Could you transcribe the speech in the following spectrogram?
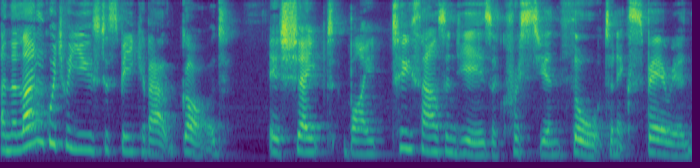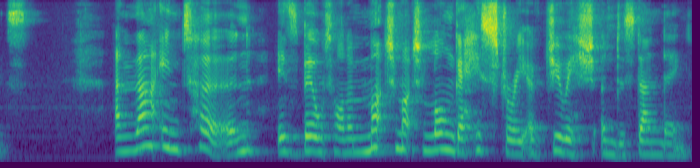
And the language we use to speak about God is shaped by 2,000 years of Christian thought and experience. And that in turn is built on a much, much longer history of Jewish understanding.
